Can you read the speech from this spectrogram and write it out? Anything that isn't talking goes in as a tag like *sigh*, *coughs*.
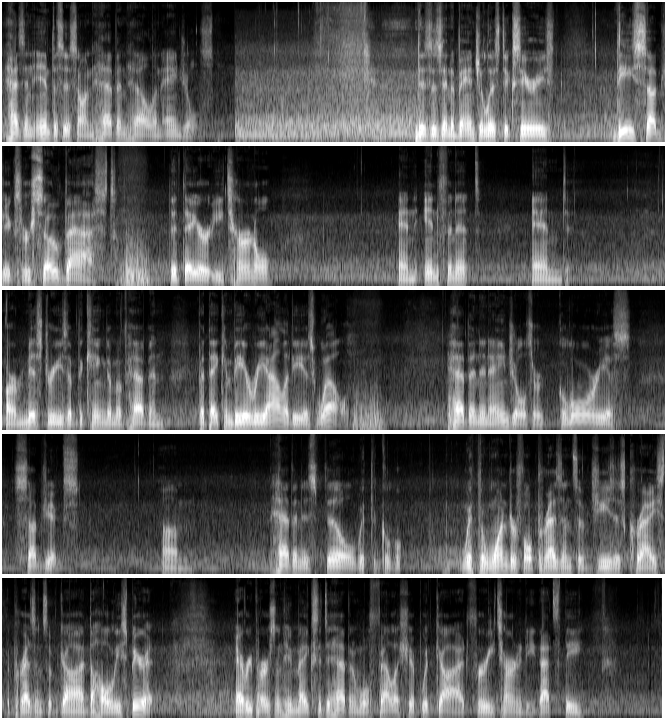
has an emphasis on heaven hell and angels. This is an evangelistic series. These subjects are so vast that they are eternal and infinite and are mysteries of the kingdom of heaven, but they can be a reality as well. Heaven and angels are glorious subjects. Um, heaven is filled with the with the wonderful presence of Jesus Christ, the presence of God, the Holy Spirit. Every person who makes it to heaven will fellowship with God for eternity. That's the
